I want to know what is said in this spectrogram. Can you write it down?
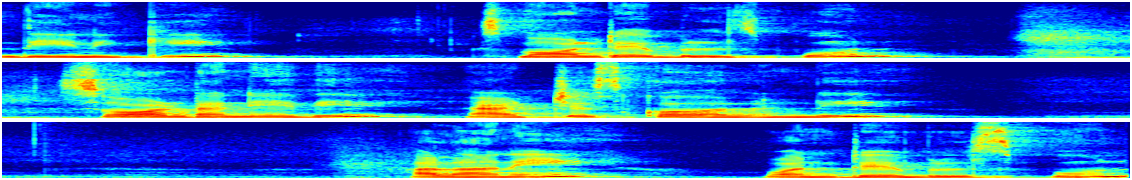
దీనికి స్మాల్ టేబుల్ స్పూన్ సాల్ట్ అనేది యాడ్ చేసుకోవాలండి. అలానే వన్ టేబుల్ స్పూన్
